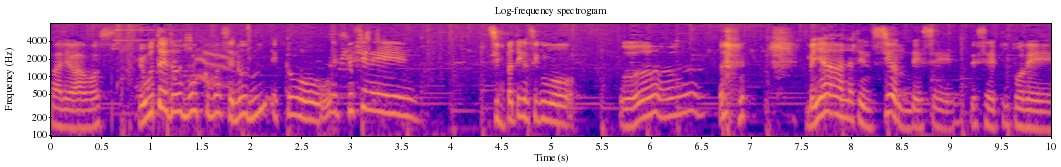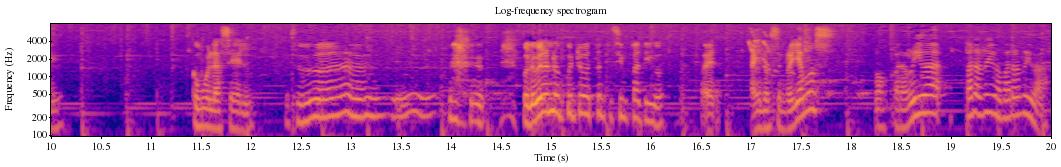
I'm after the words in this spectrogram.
vale, vamos. Me gusta de todos modos cómo hace Noodle. Es como una especie de... Simpático así como... Oh. Me llama la atención de ese, de ese tipo de... Cómo lo hace él. Por lo menos lo encuentro bastante simpático. A ver, ahí nos enrollamos. Vamos para arriba, para arriba, para arriba.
